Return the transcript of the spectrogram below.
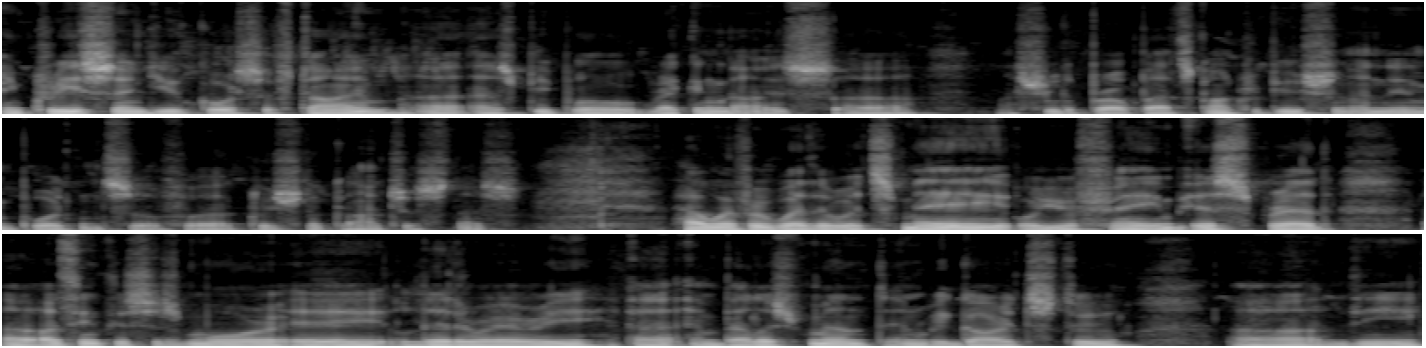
increase in due course of time uh, as people recognize uh, Srila Prabhupada's contribution and the importance of uh, Krishna consciousness. However, whether it's may or your fame is spread, uh, I think this is more a literary uh, embellishment in regards to uh, the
